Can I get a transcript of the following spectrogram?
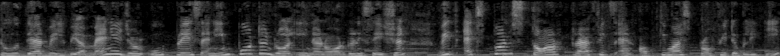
2, there will be a manager who plays an important role in an organization with expert store traffics and optimize profitability,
